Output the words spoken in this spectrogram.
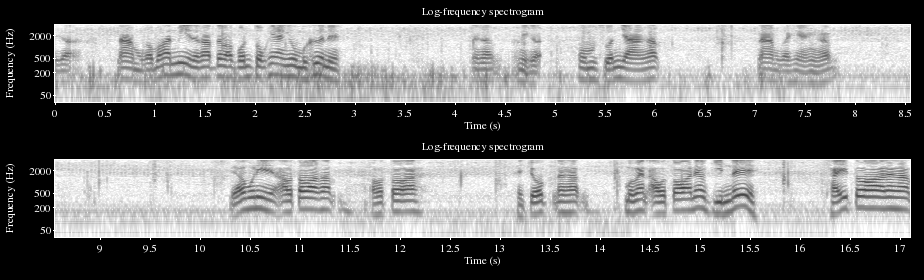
นี่ก็น้ำกับบ้านมีนะครับ แต่ว่าฝนตกแห้งอยู่เมื่อคืนนี่นะครับ นี่ก็ผมสวนยางครับ น้ำก็แห้งครับ เดี๋ยวมื้อนี้เอาต่อครับ เอาต่อให้จบนะครับโมเมนต์เอาต่อแนวกินเด้ไถต่อนะครับ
